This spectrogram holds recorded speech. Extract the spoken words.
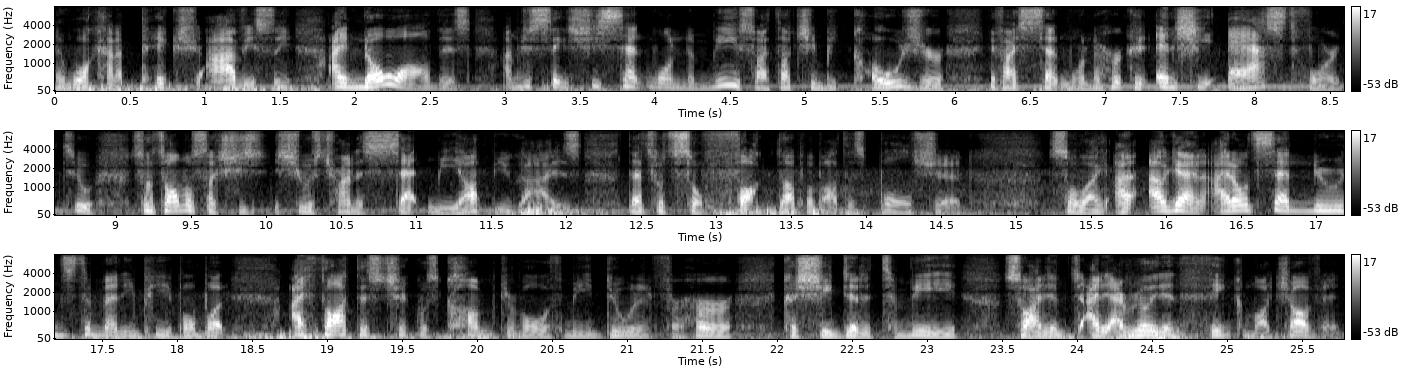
and what kind of picture. Obviously, I know all this. I'm just saying she sent one to me, so I thought she'd be kosher if I sent one to her, and she asked for it too. So it's almost like she she was trying to set me up, you guys. That's what's so fucked up about this bullshit. So like I, again, I don't send nudes to many people, but I thought this chick was comfortable with me doing it for her because she did it to me. So I didn't, I, I, really didn't think much of it.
